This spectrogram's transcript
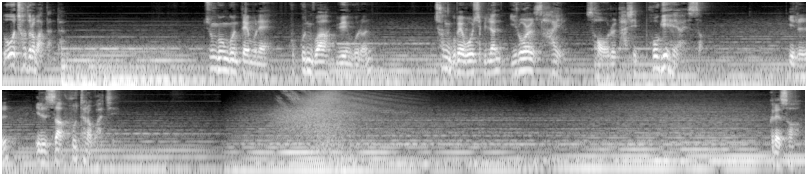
또 쳐들어봤단다. 중공군 때문에 국군과 유엔군은 1951년 1월 4일 서울을 다시 포기해야 했어. 이를 일사후퇴라고 하지. 그래서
